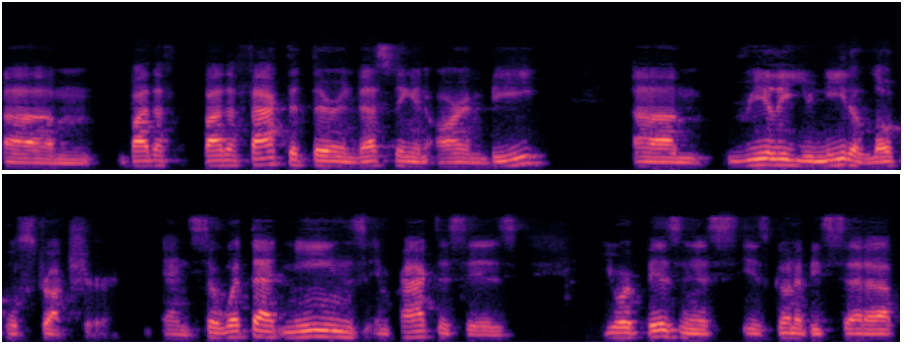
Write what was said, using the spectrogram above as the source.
Um, by the by, the fact that they're investing in RMB, um, really you need a local structure. And so what that means in practice is your business is going to be set up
